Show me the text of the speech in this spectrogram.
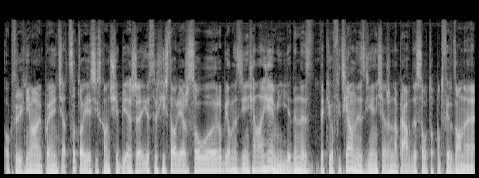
o których nie mamy pojęcia, co to jest i skąd się bierze, jest też historia, że są robione zdjęcia na Ziemi. Jedyne takie oficjalne zdjęcia, że naprawdę są to potwierdzone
